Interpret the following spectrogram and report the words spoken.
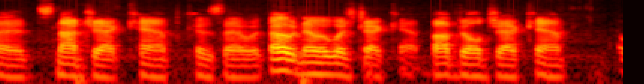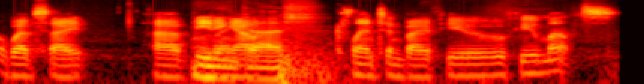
Uh, it's not Jack Kemp because that was. Oh no, it was Jack Kemp. Bob Dole, Jack Kemp, a website uh, beating oh out gosh. Clinton by a few few months.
